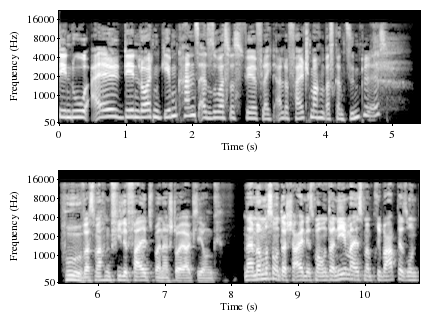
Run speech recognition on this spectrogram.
den du all den Leuten geben kannst? Also sowas, was wir vielleicht alle falsch machen, was ganz simpel ist? Puh, was machen viele falsch bei einer Steuererklärung? Nein, man muss unterscheiden. Ist man Unternehmer, ist man Privatperson.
